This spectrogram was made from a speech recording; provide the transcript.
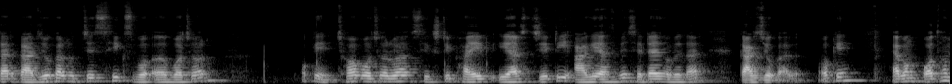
তার কার্যকাল হচ্ছে সিক্স বছর ওকে ছ বছর বা সিক্সটি ফাইভ ইয়ার্স যেটি আগে আসবে সেটাই হবে তার কার্যকাল ওকে এবং প্রথম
